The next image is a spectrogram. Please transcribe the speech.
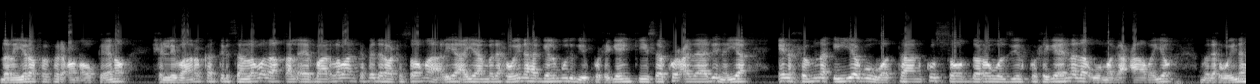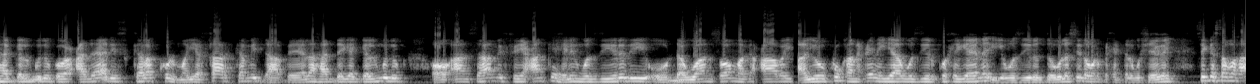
dhalinyaro firfircoon oo keeno. Xildhibaano ka tirsan labada aqal ee baarlamaanka federaalk soomaaliya ayaa madaxweynaha galmudug iyo ku-xigeenkiisa ku cadaadinaya in xubno iyagu wataan ku soo daro wasiir ku-xigeenada uu magacaabayo. Madaxweynaha galmudug oo cadaadis kala kulmaya qaar ka mid ah beelaha dega galmudug oo aan saami fiican ka helin wasiiradii uu dhowaan soo magacaabay ayuu ku qancinayaa wasiir ku-xigeene iyo wasiiru dowle sida warbixinta lagu sheegay. Si kastaba ha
